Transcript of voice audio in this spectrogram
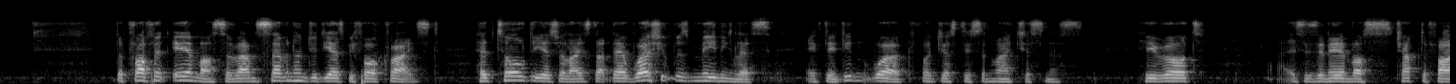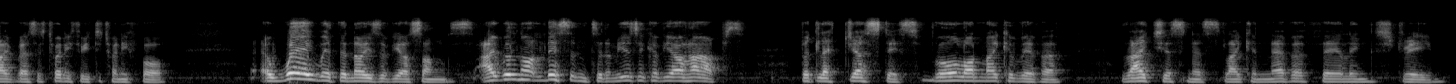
The prophet Amos, around 700 years before Christ, had told the Israelites that their worship was meaningless if they didn't work for justice and righteousness. He wrote, this is in Amos chapter 5, verses 23 to 24. Away with the noise of your songs. I will not listen to the music of your harps, but let justice roll on like a river, righteousness like a never failing stream.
